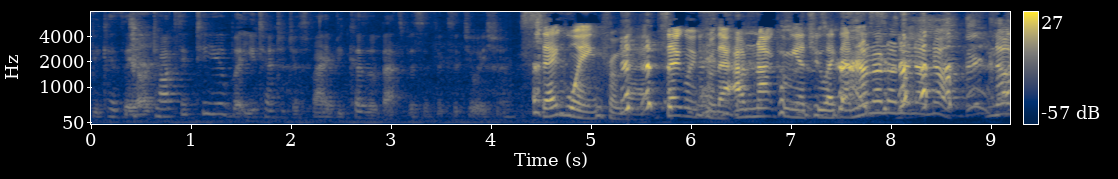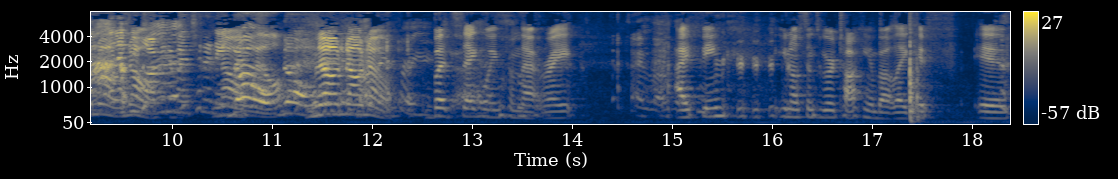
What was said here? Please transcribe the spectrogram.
because they are toxic to you, but you tend to justify it because of that specific situation. Segueing from that, segueing from that, I'm not coming at you like that. No, no, no, no, no, no, no, And if no, you no. want me to mention a name, No. I. No, no, no. But guys. segueing from that, right? I love I think you know since we were talking about like if if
